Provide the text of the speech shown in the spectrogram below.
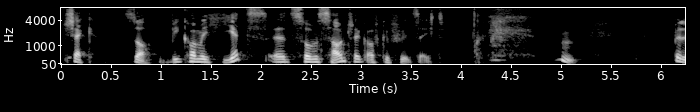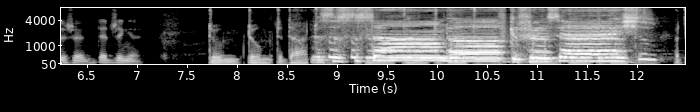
Check. So, wie komme ich jetzt äh, zum Soundtrack auf Gefühlsecht? Hm. Bitteschön, der Jingle. Dum, dum, da, da. Das ist der Sound of Gefühlsecht. Das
